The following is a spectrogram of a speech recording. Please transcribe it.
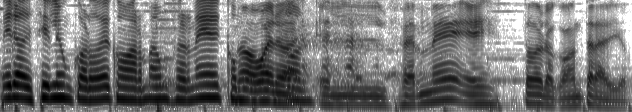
Pero decirle a un cordobés como armar un fernet como no, un bueno, montón. el Fernet es todo lo contrario.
